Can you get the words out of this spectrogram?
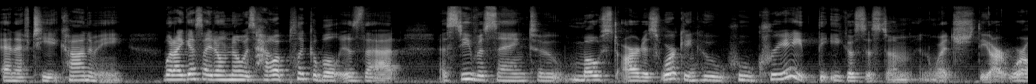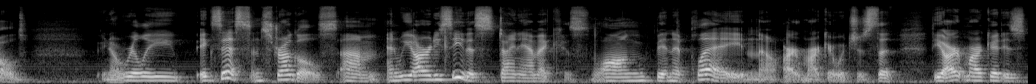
NFT economy. What I guess I don't know is how applicable is that, as Steve was saying, to most artists working who who create the ecosystem in which the art world, you know, really exists and struggles. Um, and we already see this dynamic has long been at play in the art market, which is that the art market is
